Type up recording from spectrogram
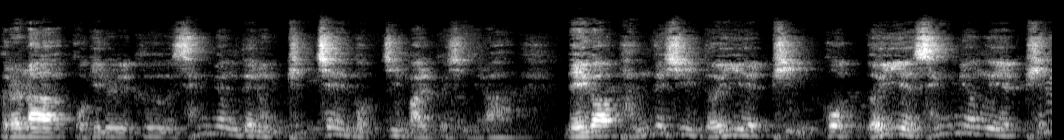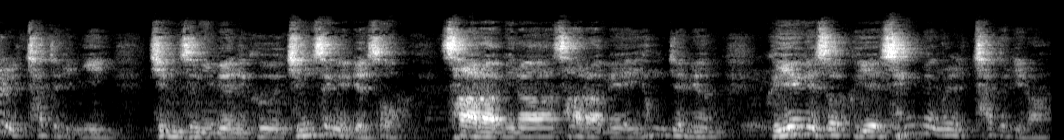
그러나 고기를 그 생명되는 피채 먹지 말 것이니라. 내가 반드시 너희의 피, 곧 너희의 생명의 피를 찾으리니 짐승이면 그 짐승에게서 사람이나 사람의 형제면 그에게서 그의 생명을 찾으리라.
